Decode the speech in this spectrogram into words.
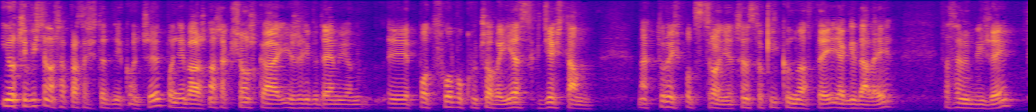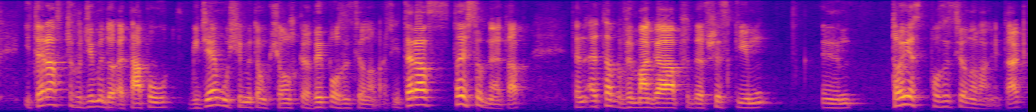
I oczywiście nasza praca się wtedy nie kończy, ponieważ nasza książka, jeżeli wydajemy ją y, pod słowo kluczowe, jest gdzieś tam na którejś podstronie, często kilkunastej, jak nie dalej, czasami bliżej. I teraz przechodzimy do etapu, gdzie musimy tę książkę wypozycjonować. I teraz to jest trudny etap. Ten etap wymaga przede wszystkim, to jest pozycjonowanie, tak?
